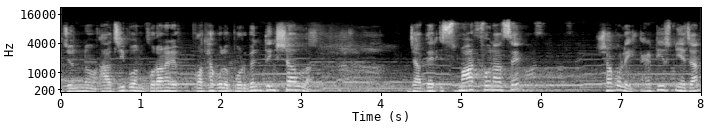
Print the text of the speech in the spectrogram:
এজন্য আজীবন কোরআনের কথাগুলো পড়বেন তো ইনশাআল্লাহ। যাদের স্মার্টফোন আছে, সকলেই একটা টিপস নিয়ে যান।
